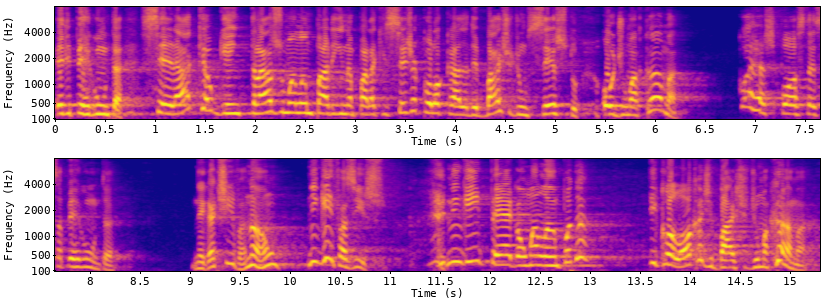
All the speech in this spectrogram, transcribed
Ele pergunta: será que alguém traz uma lamparina para que seja colocada debaixo de um cesto ou de uma cama? Qual é a resposta a essa pergunta? Negativa. Não, ninguém faz isso. Ninguém pega uma lâmpada e coloca debaixo de uma cama.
